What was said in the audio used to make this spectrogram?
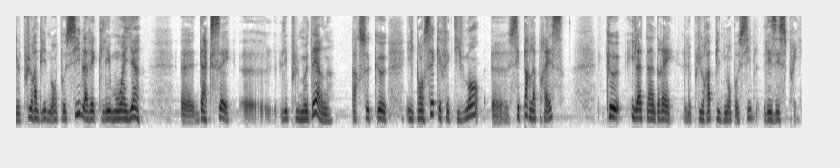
le plus rapidement possible, avec les moyens euh, d'accès les plus modernes, parce que il pensait qu'effectivement, euh, c'est par la presse qu'il atteindrait le plus rapidement possible les esprits.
